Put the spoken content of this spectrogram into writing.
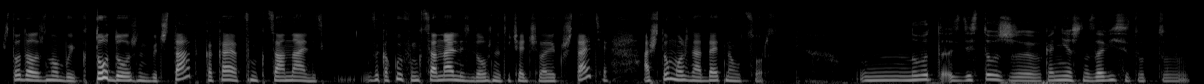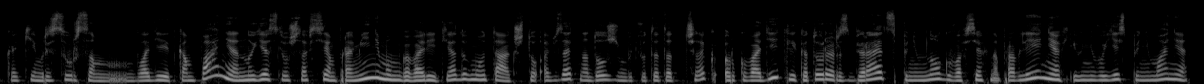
что должно быть, кто должен быть штат, какая функциональность, за какую функциональность должен отвечать человек в штате, а что можно отдать на аутсорс? Ну вот здесь тоже, конечно, зависит, вот э, каким ресурсом владеет компания, но если уж совсем про минимум говорить, я думаю так, что обязательно должен быть вот этот человек, руководитель, который разбирается понемногу во всех направлениях, и у него есть понимание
